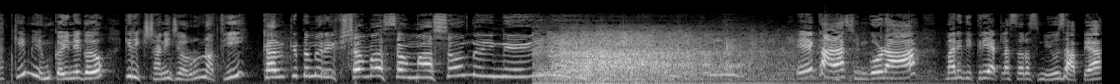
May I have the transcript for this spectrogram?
આ કેમ એમ કહીને ગયો કે રિક્ષાની જરૂર નથી? કારણ કે તમે રિક્ષામાં સમાશો નહીં ને. એ કાળા શિંગોડા મારી દીકરી આટલા સરસ ન્યૂઝ આપ્યા.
